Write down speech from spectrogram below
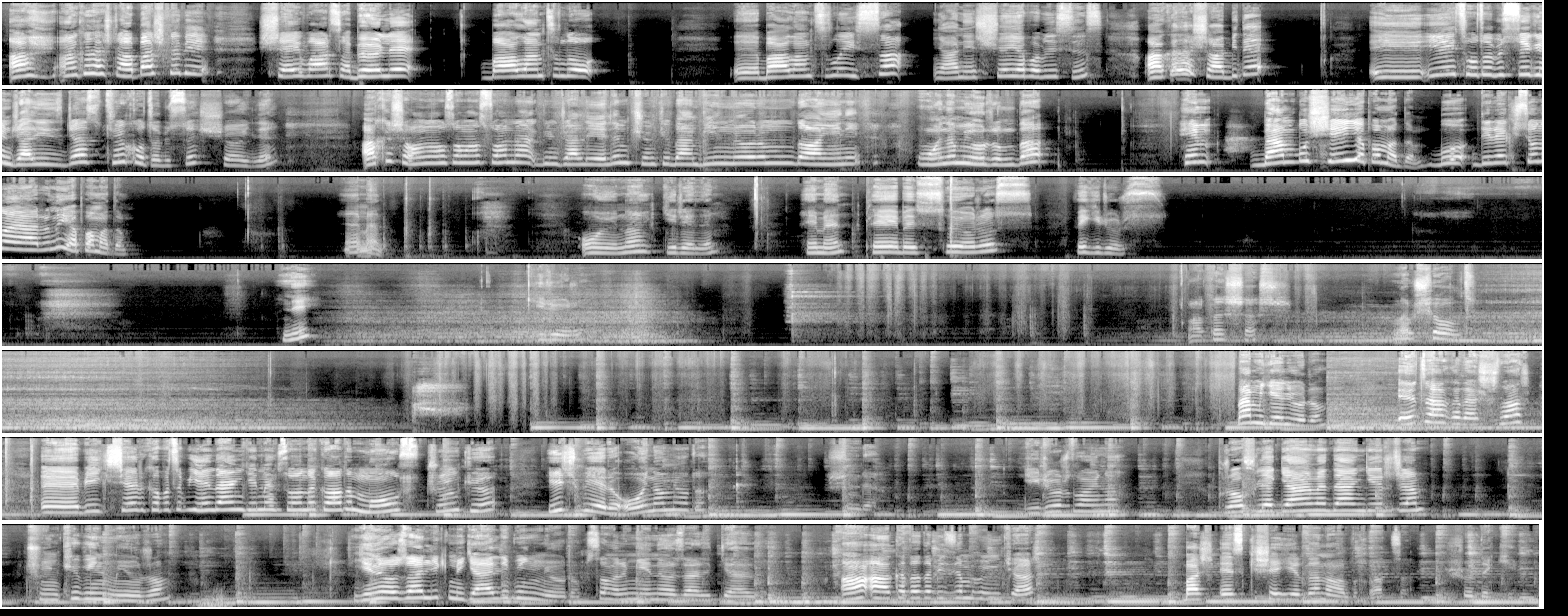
Ah, arkadaşlar başka bir şey varsa böyle bağlantılı e, bağlantılıysa yani şey yapabilirsiniz. Arkadaşlar bir de e, İET otobüsü güncelleyeceğiz. Türk otobüsü şöyle. Arkadaşlar onu o zaman sonra güncelleyelim. Çünkü ben bilmiyorum daha yeni oynamıyorum da. Hem ben bu şeyi yapamadım. Bu direksiyon ayarını yapamadım. Hemen oyuna girelim. Hemen play'e basıyoruz ve giriyoruz. Ne? Giriyorum. Arkadaşlar buna bir şey oldu. Ben mi geliyorum? Evet arkadaşlar. eee, bilgisayarı kapatıp yeniden girmek zorunda kaldım. Mouse çünkü hiçbir yere oynamıyordu. Giriyoruz oyuna. Profile gelmeden gireceğim. Çünkü bilmiyorum. Yeni özellik mi geldi bilmiyorum. Sanırım yeni özellik geldi. Aa arkada da bizim hünkâr. Baş Eskişehir'den aldık hatta. Şuradaki.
